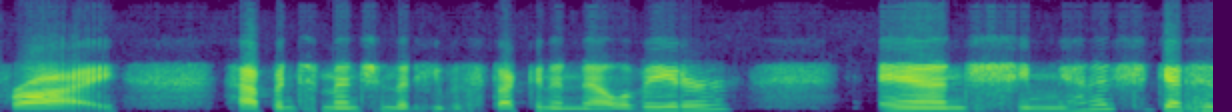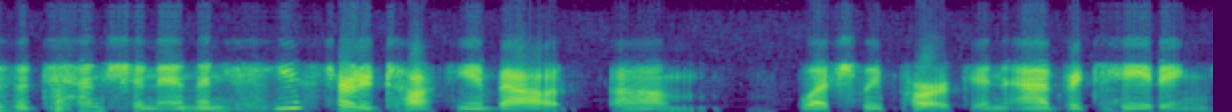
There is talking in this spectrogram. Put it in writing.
Fry happened to mention that he was stuck in an elevator, and she managed to get his attention. And then he started talking about um, Bletchley Park and advocating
